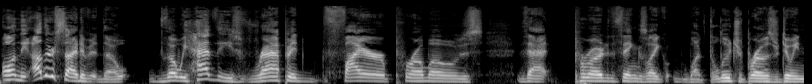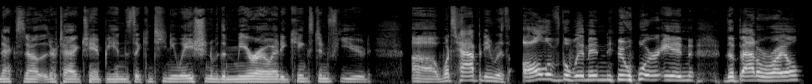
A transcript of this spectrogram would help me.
on the other side of it, though, though we had these rapid fire promos that promoted things like what the Lucha Bros are doing next now that they're tag champions, the continuation of the Miro Eddie Kingston feud, uh, what's happening with all of the women who were in the Battle Royal.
